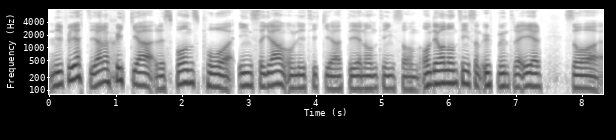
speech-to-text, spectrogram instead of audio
ni får jättegärna skicka respons på Instagram om ni tycker att det är någonting som, om det var någonting som uppmuntrar er så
